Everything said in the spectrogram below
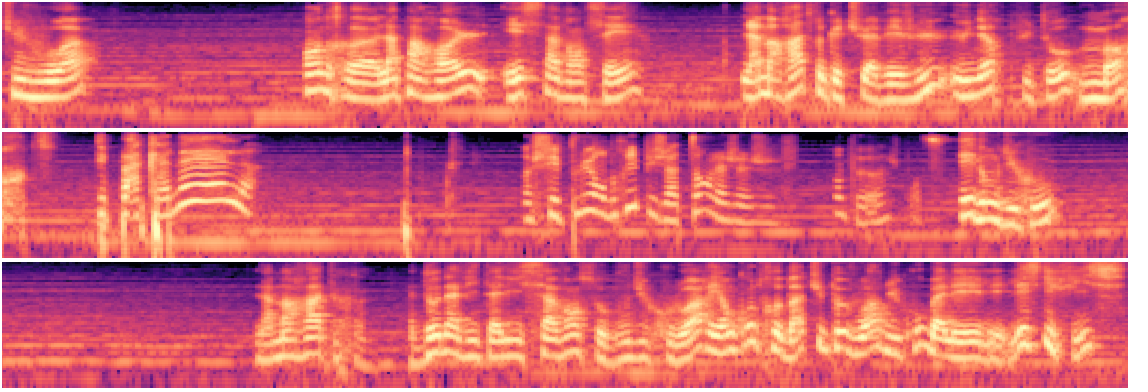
tu vois prendre euh, la parole et s'avancer. La marâtre que tu avais vue une heure plus tôt, morte, T'es pas cannelle Moi, Je fais plus en bruit, puis j'attends, là, je, je... un peu, hein, je pense. Et donc, du coup, la marâtre Donna Vitali s'avance au bout du couloir et en contrebas, tu peux voir du coup bah, les, les, les six fils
